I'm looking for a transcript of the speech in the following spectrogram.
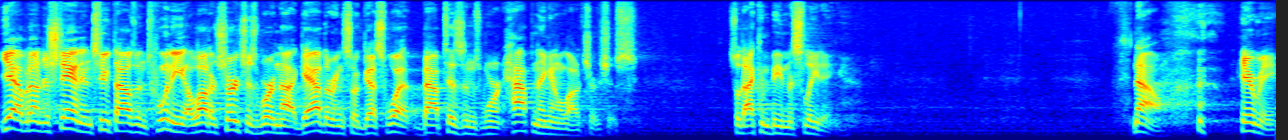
yeah, but understand in 2020, a lot of churches were not gathering, so guess what? Baptisms weren't happening in a lot of churches. So that can be misleading. Now, hear me.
